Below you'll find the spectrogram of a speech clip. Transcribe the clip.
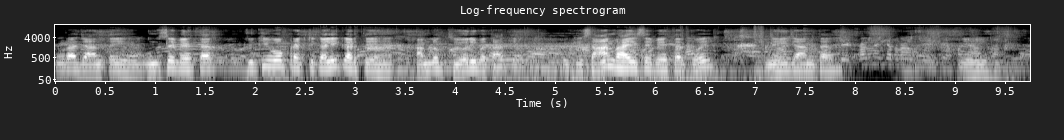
पूरा जानते ही हैं। उनसे बेहतर, क्योंकि वो प्रैक्टिकली करते हैं। हम लोग थ्योरी बताते हैं। तो किसान भाई से बेहतर कोई नहीं जानता है। यही है।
